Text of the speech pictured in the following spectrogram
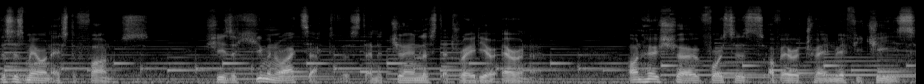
This is Meron Estefanos. She is a human rights activist and a journalist at Radio Erena. On her show, Voices of Eritrean Refugees,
